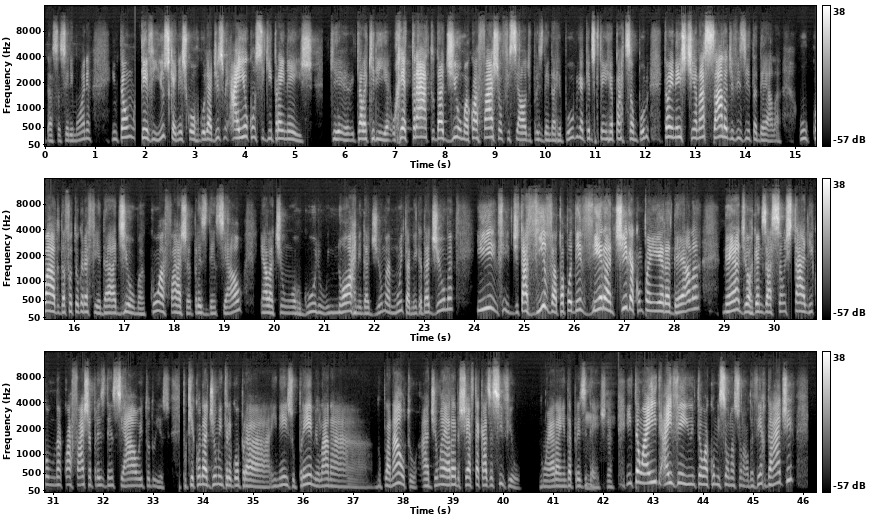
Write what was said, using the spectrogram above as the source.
dessa cerimônia, então teve isso, que a Inês ficou orgulhadíssima, aí eu consegui para a Inês que, que ela queria o retrato da Dilma com a faixa oficial de presidente da República, aqueles que têm repartição pública. Então, a Inês tinha na sala de visita dela um quadro da fotografia da Dilma com a faixa presidencial. Ela tinha um orgulho enorme da Dilma, muito amiga da Dilma, e de estar viva para poder ver a antiga companheira dela né, de organização está ali com, na, com a faixa presidencial e tudo isso. Porque quando a Dilma entregou para Inês o prêmio lá na, no Planalto, a Dilma era chefe da Casa Civil, não era ainda presidente. Né? Então, aí, aí veio então a Comissão Nacional da Verdade,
